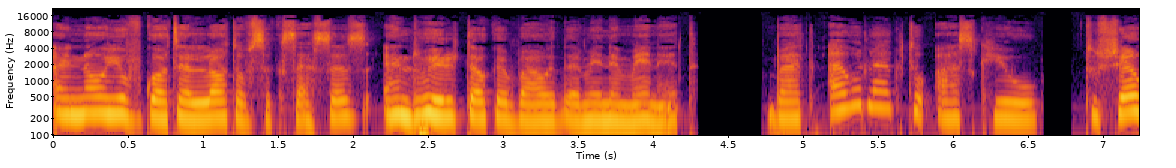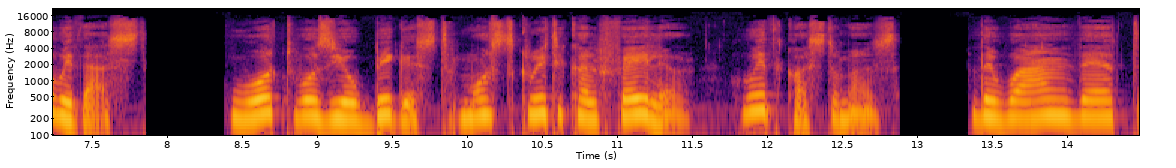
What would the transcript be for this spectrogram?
I know you've got a lot of successes, and we'll talk about them in a minute. But I would like to ask you to share with us what was your biggest, most critical failure with customers? The one that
